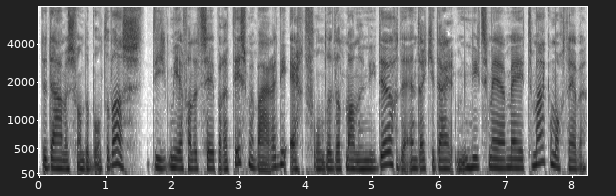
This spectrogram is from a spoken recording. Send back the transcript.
de dames van de Bonte Was, die meer van het separatisme waren, die echt vonden dat mannen niet deugden en dat je daar niets meer mee te maken mocht hebben.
